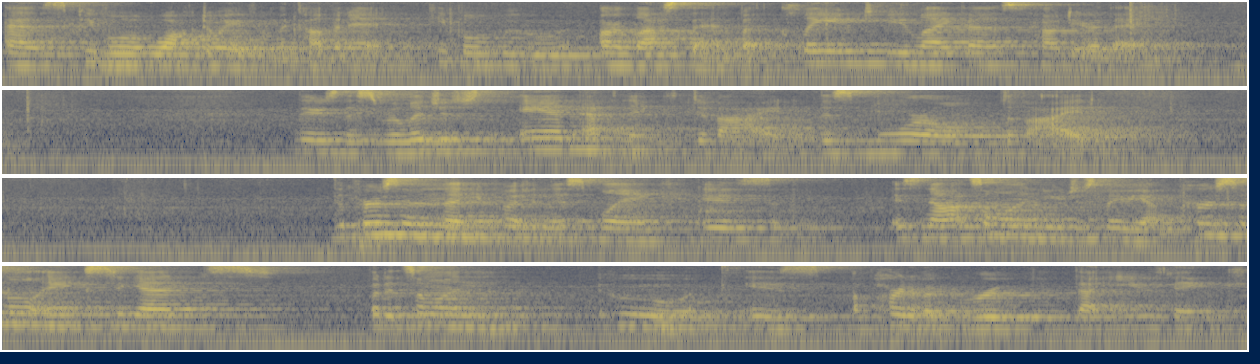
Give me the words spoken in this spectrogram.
as people who have walked away from the covenant, people who are less than but claim to be like us, how dare they? There's this religious and ethnic divide, this moral divide. The person that you put in this blank is, is not someone you just maybe have personal angst against, but it's someone who is a part of a group that you think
